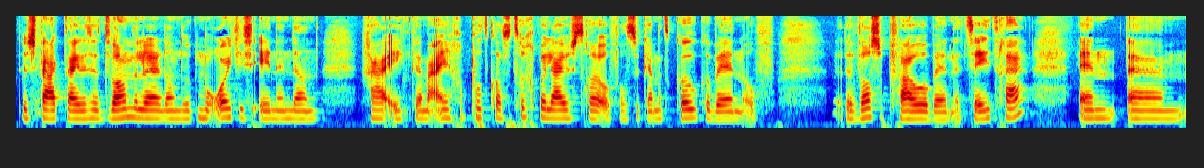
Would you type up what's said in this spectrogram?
Dus vaak tijdens het wandelen, dan doe ik mijn oortjes in en dan ga ik uh, mijn eigen podcast terug beluisteren. Of als ik aan het koken ben of de was opvouwen ben, et cetera. En um,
